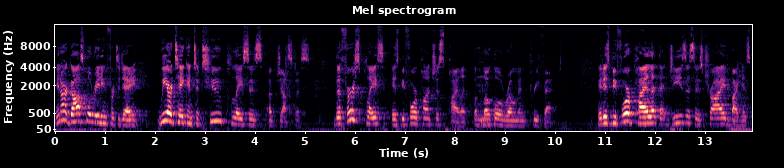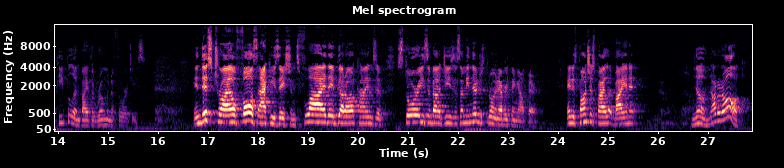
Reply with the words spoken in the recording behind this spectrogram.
In our gospel reading for today, we are taken to two places of justice. The first place is before Pontius Pilate, the local Roman prefect. It is before Pilate that Jesus is tried by his people and by the Roman authorities. In this trial, false accusations fly. They've got all kinds of stories about Jesus. I mean, they're just throwing everything out there. And is Pontius Pilate buying it? No, not at all.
